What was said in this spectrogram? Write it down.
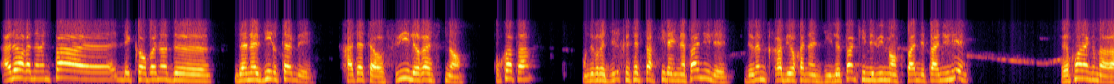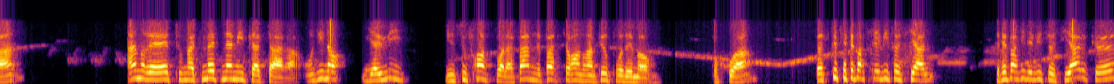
alors elle n'amène pas euh, les corbanotes d'un Nazir tamé? Khadata oui, le reste non. Pourquoi pas? On devrait dire que cette partie-là, il n'a pas annulé. De même que Rabbi Yochanan dit, le pain qui ne lui manque pas n'est pas annulé. Répond la Gemara, Amre tumatmet namit On dit non, il y a eu une souffrance pour la femme, ne pas se rendre impure pour des morts. Pourquoi? Parce que ça fait partie des vies sociales. Ça fait partie des vies sociales que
